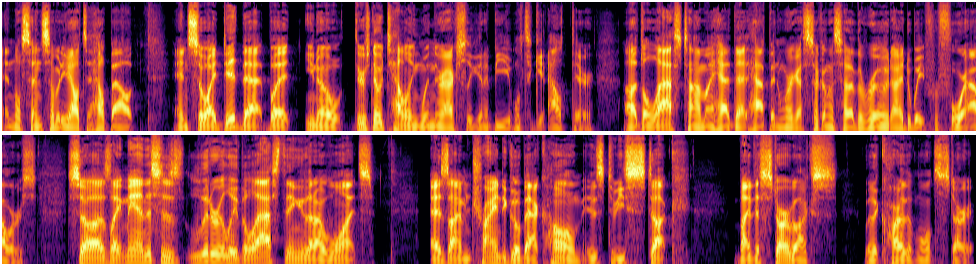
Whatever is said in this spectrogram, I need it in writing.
and they'll send somebody out to help out. And so I did that, but you know, there's no telling when they're actually going to be able to get out there. Uh, the last time I had that happen, where I got stuck on the side of the road, I had to wait for four hours. So I was like, man, this is literally the last thing that I want as I'm trying to go back home is to be stuck by the Starbucks with a car that won't start.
